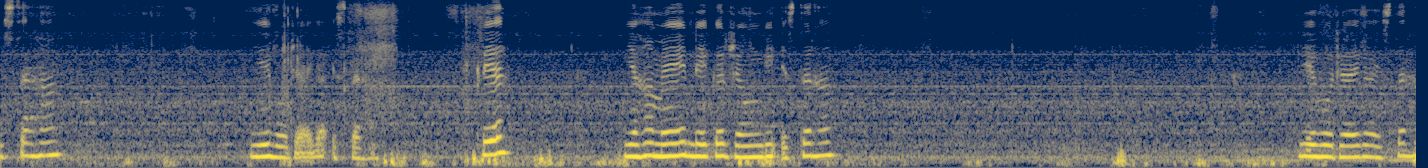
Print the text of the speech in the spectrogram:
इस तरह। ये हो जाएगा इस तरह। क्लियर यहाँ मैं लेकर जाऊँगी इस तरह। ये हो जाएगा इस तरह।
